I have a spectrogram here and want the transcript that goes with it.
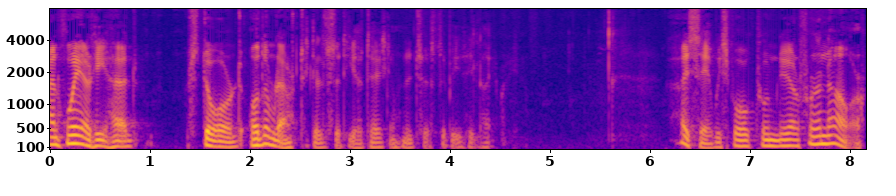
and where he had stored other articles that he had taken from the Chester Beatty Library. I say we spoke to him there for an hour.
